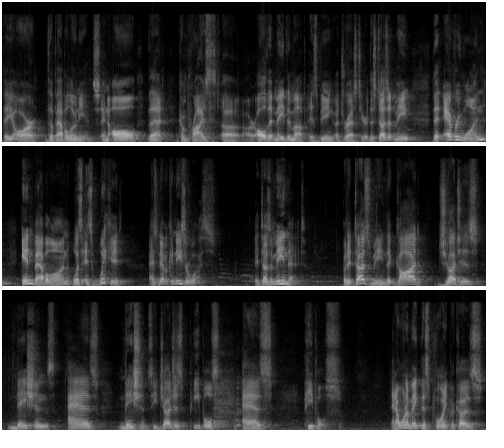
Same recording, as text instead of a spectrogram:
They are the Babylonians, and all that comprised uh, or all that made them up is being addressed here. This doesn't mean that everyone in Babylon was as wicked as Nebuchadnezzar was. It doesn't mean that. But it does mean that God judges nations as nations, He judges peoples as peoples. And I want to make this point because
